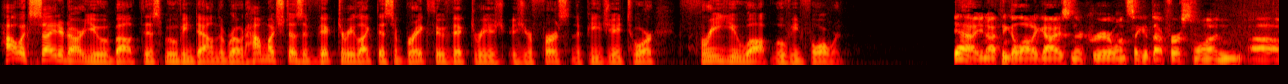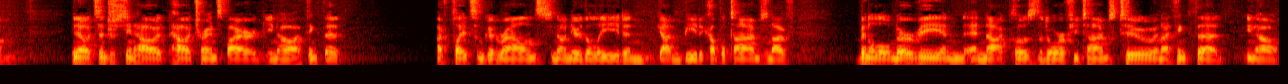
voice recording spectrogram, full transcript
How excited are you about this moving down the road? How much does a victory like this, a breakthrough victory as, as your first in the PGA Tour, free you up moving forward? Yeah, you know, I think a lot of guys in their career, once they get that first one, um, you know, it's interesting how it how it transpired. You know, I think that I've played some good rounds, you know, near the lead and gotten beat a couple times, and I've been a little nervy and and not closed the door a few times too. And I think that you know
